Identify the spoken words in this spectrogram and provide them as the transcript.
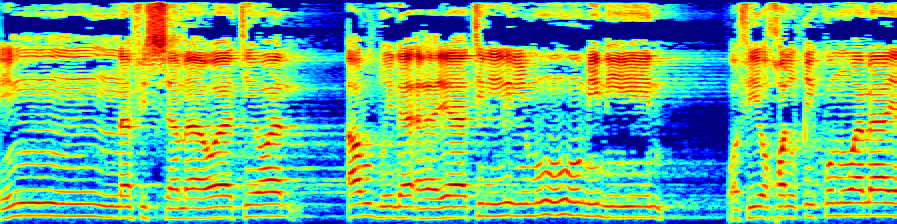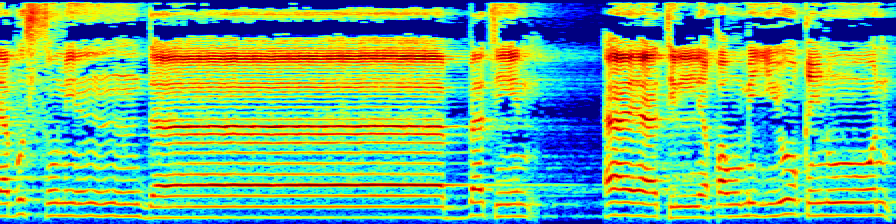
إن في السماوات والأرض لآيات للمؤمنين. وفي خلقكم وما يبث من دابة آيات لقوم يوقنون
